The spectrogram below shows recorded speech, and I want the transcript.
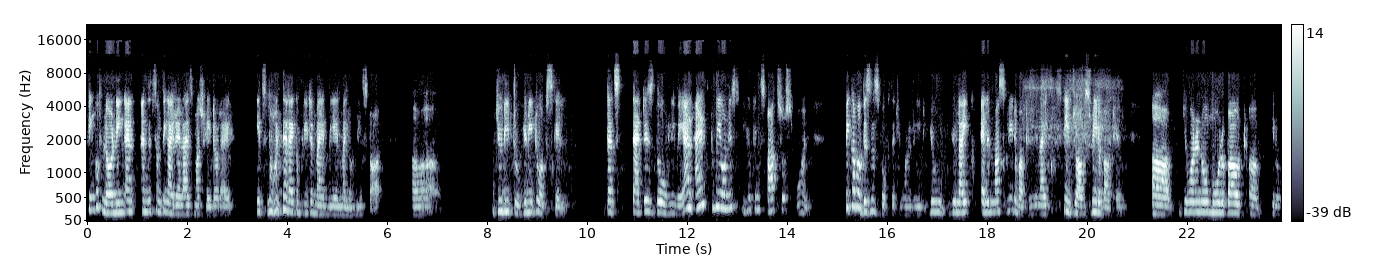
think of learning and and it's something i realized much later right? It's not that i completed my mba and my learning stopped uh, you need to you need to upskill that's that is the only way and and to be honest you can start so small pick up a business book that you want to read. You you like Elon Musk, read about him. You like Steve Jobs, read about him. Uh, you want to know more about uh, you know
